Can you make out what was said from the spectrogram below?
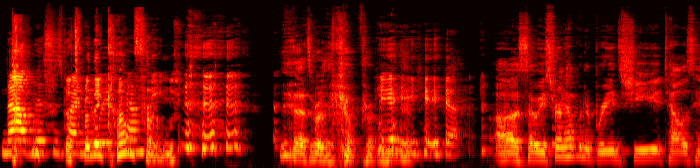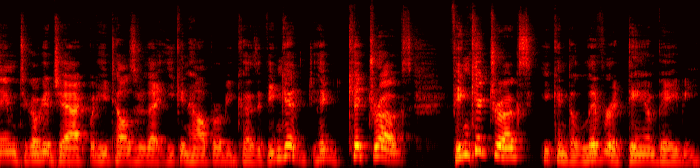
now this is That's my where new they way of come counting. Yeah, that's where they come from. yeah, yeah, yeah. Uh, so he's trying to help her to breathe. She tells him to go get Jack, but he tells her that he can help her because if he can get he, kick drugs, if he can kick drugs, he can deliver a damn baby.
